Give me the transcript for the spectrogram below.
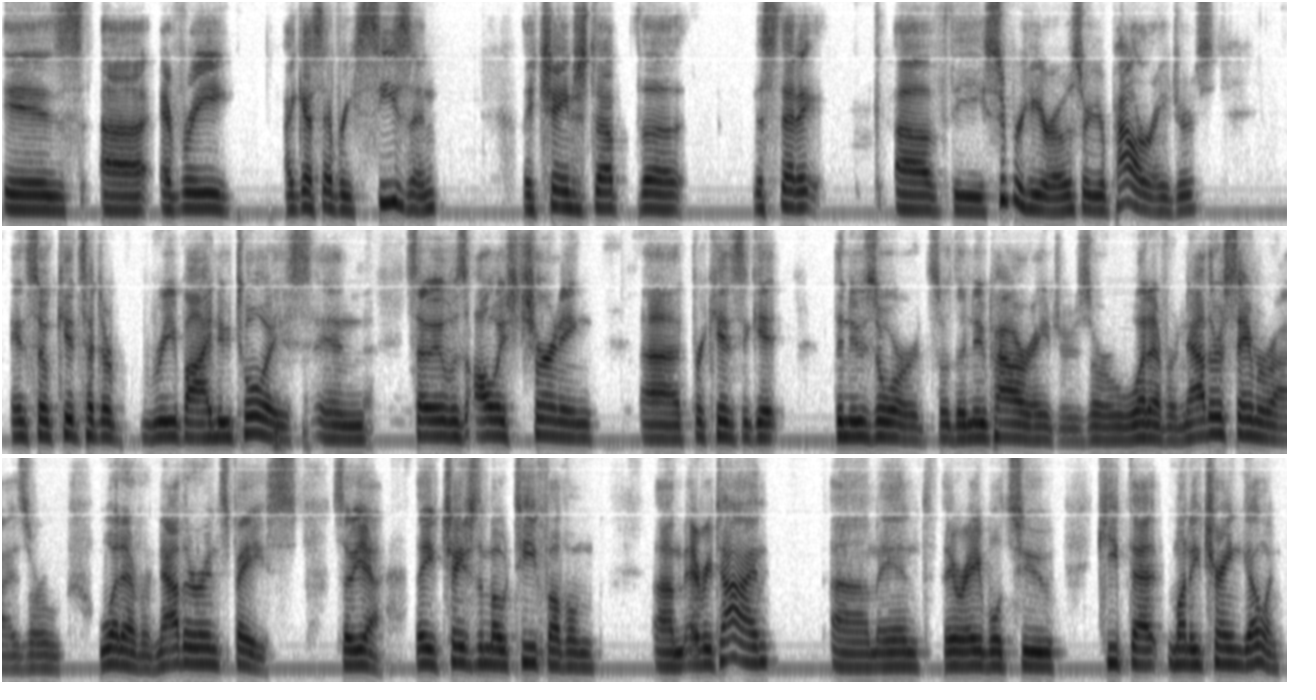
is uh, every, I guess, every season, they changed up the aesthetic of the superheroes or your Power Rangers. And so kids had to rebuy new toys. And so it was always churning uh, for kids to get the new Zords or the new Power Rangers or whatever. Now they're samurais or whatever. Now they're in space. So yeah, they changed the motif of them um, every time. Um, and they were able to keep that money train going.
